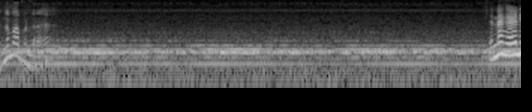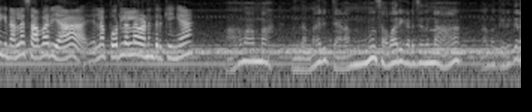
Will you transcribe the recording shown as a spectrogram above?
என்னம்மா பண்ற? என்னங்க இன்னைக்கு நல்ல சவாரியா? எல்லாம் பொருளெல்லாம் வளர்ந்துருக்கீங்க ஆமா ஆமா இந்த மாதிரி தினமும் சவாரி கிடைச்சதுன்னா நமக்கு இருக்கிற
